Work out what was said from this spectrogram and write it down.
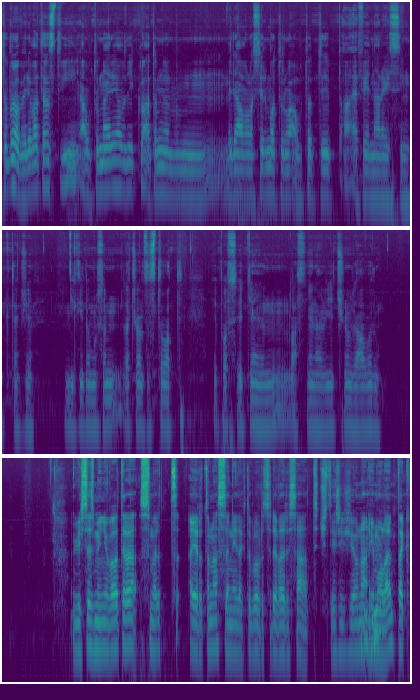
to bylo vydavatelství, Automedia vzniklo a to mě mm, vydávalo svět motoru, autotyp a F1 Racing, takže díky tomu jsem začal cestovat i po světě vlastně na většinou závodu. Když jste zmiňoval teda smrt Ayrtona Seny, tak to bylo v roce 94, že jo, na mm-hmm. Imole, tak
